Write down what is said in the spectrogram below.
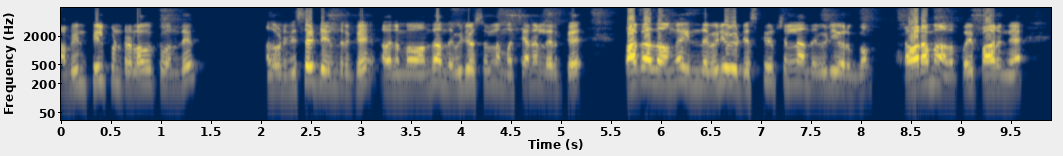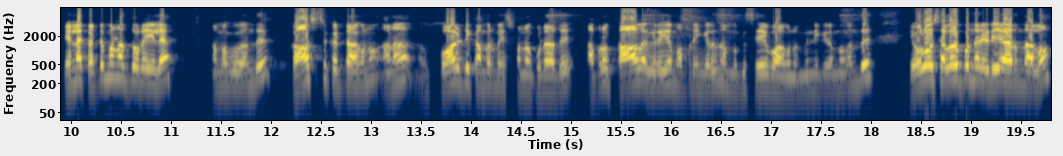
அப்படின்னு ஃபீல் பண்ணுற அளவுக்கு வந்து அதோட ரிசல்ட் இருந்திருக்கு. அது நம்ம வந்து அந்த வீடியோஸ் நம்ம சேனலில் இருக்குது பார்க்காதவங்க இந்த வீடியோ டிஸ்கிரிப்ஷனில் அந்த வீடியோ இருக்கும். தவறாமல் அதை போய் பாருங்கள் ஏன்னா கட்டுமானத்துறையில் நமக்கு வந்து காஸ்ட் கட் ஆகணும். ஆனால் குவாலிட்டி காம்ப்ரமைஸ் பண்ணக்கூடாது. அப்புறம் கால விரயம் அப்படிங்கிறது நமக்கு சேவ் ஆகணும். இன்னைக்கு நம்ம வந்து எவ்வளோ செலவு பண்ண ரெடியாக இருந்தாலும்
